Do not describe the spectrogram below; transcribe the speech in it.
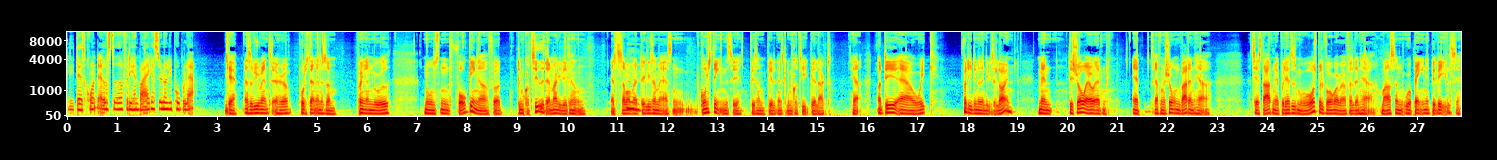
lige daske rundt alle steder, fordi han bare ikke er synderlig populær. Ja, altså vi er jo vant til at høre protestanterne som på en eller anden måde nogle sådan forgængere for demokratiet i Danmark i virkeligheden. At som om, Mm. at det ligesom er sådan grundstenene til det, som bliver det danske demokrati, bliver lagt her. Og det er jo ikke fordi det nødvendigvis er løgn. Men det sjove er jo, at, at reformationen var den her, til at starte med, på det her tidspunkt, hvor vores spil foregår i hvert fald, den her meget sådan urbane bevægelse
